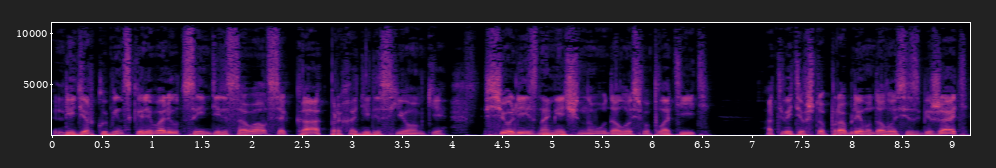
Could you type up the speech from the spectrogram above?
Лидер кубинской революции интересовался, как проходили съемки, все ли из намеченного удалось воплотить. Ответив, что проблем удалось избежать,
